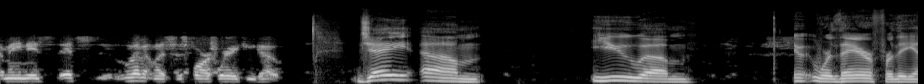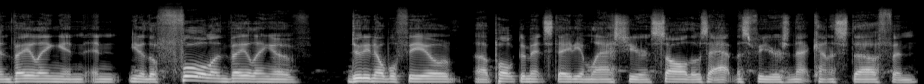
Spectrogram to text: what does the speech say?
I mean, it's it's limitless as far as where he can go. Jay, um, you. Um were there for the unveiling and and you know the full unveiling of Dudy Noble Field, uh, Polk DeMent Stadium last year, and saw those atmospheres and that kind of stuff. And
